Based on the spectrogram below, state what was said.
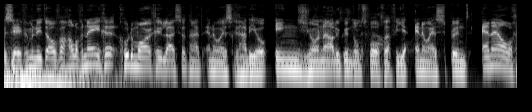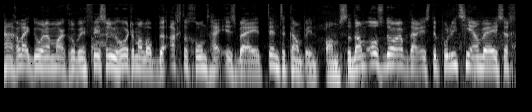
Zeven minuten over half negen. Goedemorgen, u luistert naar het NOS Radio 1 Journaal. U kunt ons volgen via nos.nl. We gaan gelijk door naar Mark Robin Visser. U hoort hem al op de achtergrond. Hij is bij het tentenkamp in Amsterdam-Osdorp. Daar is de politie aanwezig.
